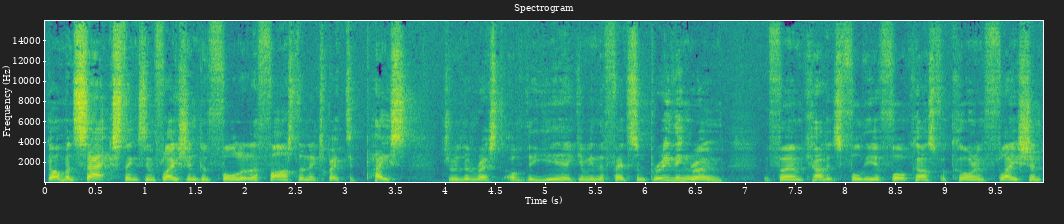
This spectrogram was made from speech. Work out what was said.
Goldman Sachs thinks inflation could fall at a faster than expected pace through the rest of the year, giving the Fed some breathing room. The firm cut its full year forecast for core inflation,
